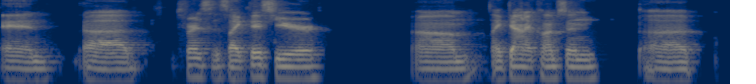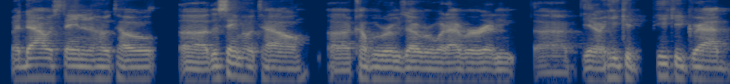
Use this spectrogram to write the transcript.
and uh, for instance, like this year, um, like down at Clemson, uh, my dad was staying in a hotel, uh, the same hotel, uh, a couple rooms over, whatever, and uh, you know he could he could grab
